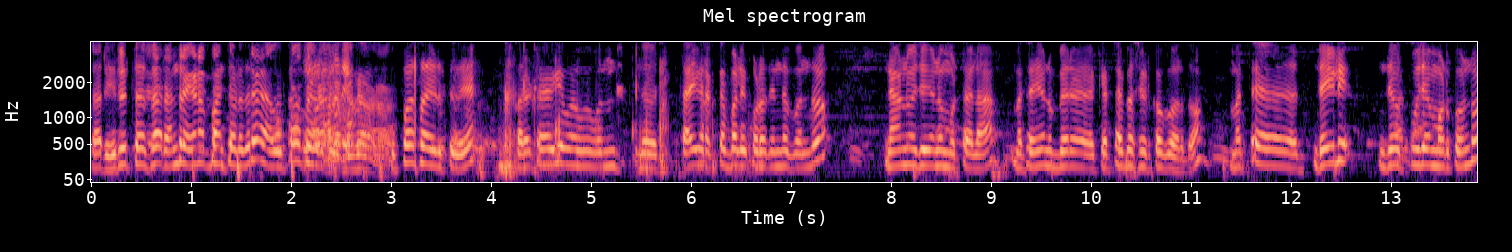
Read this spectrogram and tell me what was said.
ಸರ್ ಇರುತ್ತೆ ಸರ್ ಅಂದ್ರೆ ಏನಪ್ಪಾ ಅಂತ ಹೇಳಿದ್ರೆ ಉಪವಾಸ ಇರ್ತೀವಿ ಉಪವಾಸ ಇರ್ತೀವಿ ಕರೆಕ್ಟಾಗಿ ಒಂದು ತಾಯಿಗೆ ರಕ್ತ ಬಳಿ ಕೊಡೋದ್ರಿಂದ ಬಂದು ನಾನ್ ವೆಜ್ ಏನು ಮುಟ್ಟಲ್ಲ. ಮತ್ತೆ ಏನು ಬೇರೆ ಕೆಟ್ಟ ಅಭ್ಯಾಸ ಇಟ್ಕೋಬಾರ್ದು. ಮತ್ತೆ ಡೈಲಿ ದೇವ್ರ ಪೂಜೆ ಮಾಡಿಕೊಂಡು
